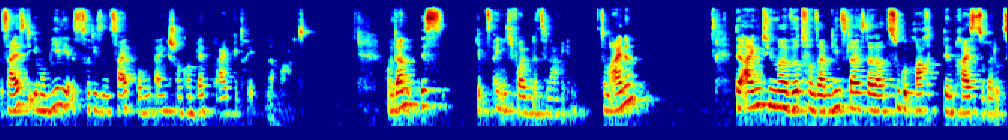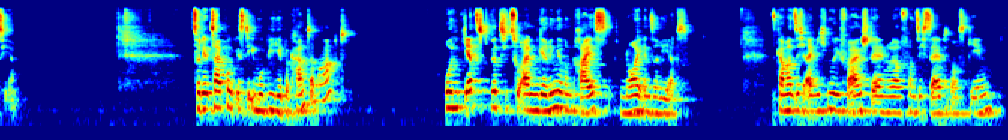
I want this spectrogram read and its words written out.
Das heißt, die Immobilie ist zu diesem Zeitpunkt eigentlich schon komplett breit getreten am Markt. Und dann gibt es eigentlich folgende Szenarien. Zum einen, der Eigentümer wird von seinem Dienstleister dazu gebracht, den Preis zu reduzieren. Zu dem Zeitpunkt ist die Immobilie bekannt am Markt und jetzt wird sie zu einem geringeren Preis neu inseriert. Jetzt kann man sich eigentlich nur die Frage stellen oder von sich selbst ausgehen,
